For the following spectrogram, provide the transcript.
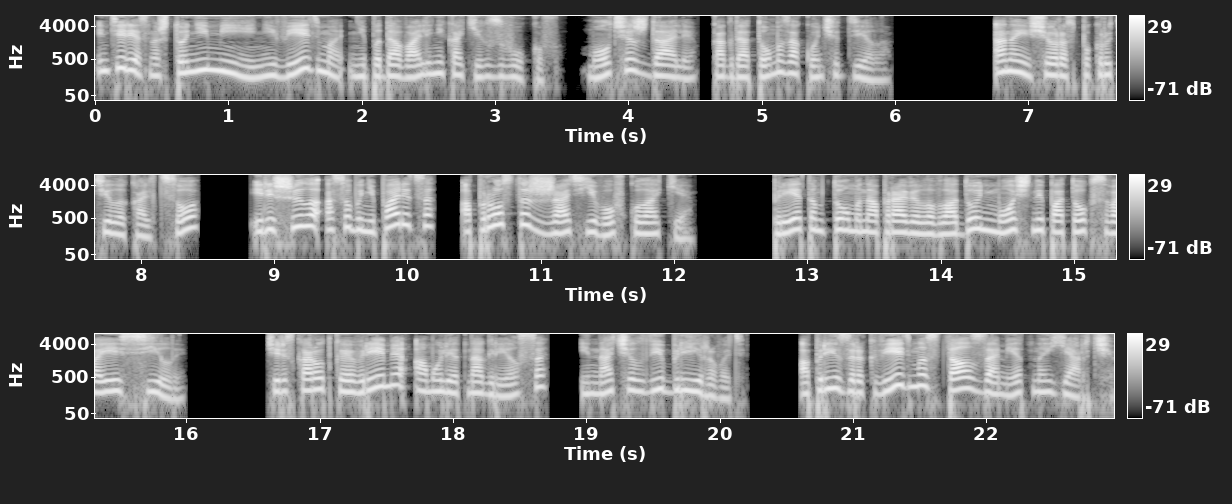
Интересно, что ни Мия, ни ведьма не подавали никаких звуков. Молча ждали, когда Тома закончит дело. Она еще раз покрутила кольцо и решила особо не париться, а просто сжать его в кулаке. При этом Тома направила в ладонь мощный поток своей силы. Через короткое время амулет нагрелся и начал вибрировать, а призрак ведьмы стал заметно ярче.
